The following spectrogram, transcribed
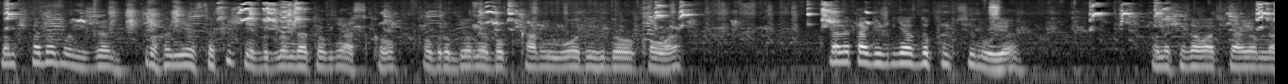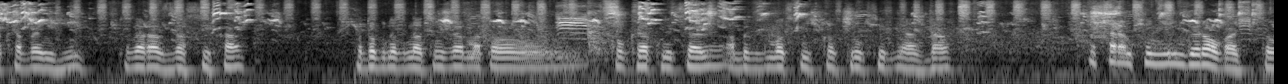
Mam świadomość, że trochę nieestetycznie wygląda to gniazdko, obrobione bobkami młodych dookoła. No ale tak już gniazdo funkcjonuje. One się załatwiają na krawędzi, to zaraz zasycha. Podobno w naturze ma to konkretny cel, aby wzmocnić konstrukcję gniazda. No, staram się nie ingerować w to.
